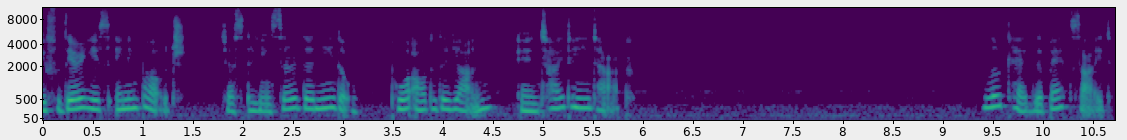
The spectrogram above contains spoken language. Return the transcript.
If there is any bulge, just insert the needle, pull out the yarn, and tighten it up. Look at the back side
